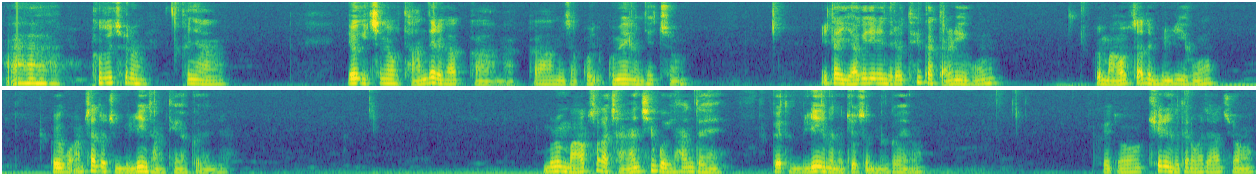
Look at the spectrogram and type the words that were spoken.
아 평소처럼 그냥 여기 치마고 다른 데를 갈까 말까 하면서 고, 고민을 했죠. 일단 이야기 드린 대로 탱크가 딸리고 그리고 마법사도 밀리고 그리고 암사도 좀 밀린 상태였거든요. 물론 마법사가 잘하는 친구이긴 한데 그래도 밀리는 건 어쩔 수 없는 거예요. 그래도 킬은 그대로 가져가죠.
